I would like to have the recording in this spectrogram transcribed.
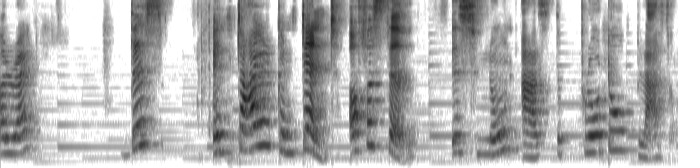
Alright, this entire content of a cell is known as the protoplasm.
